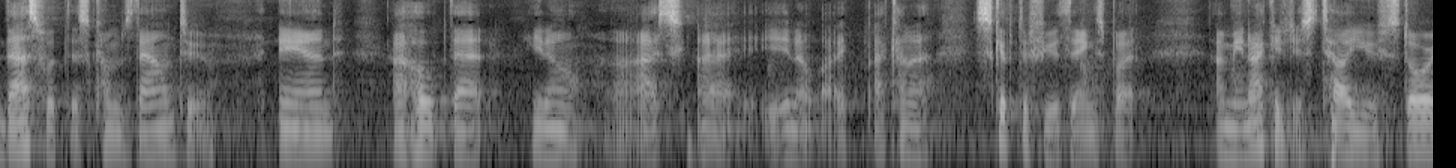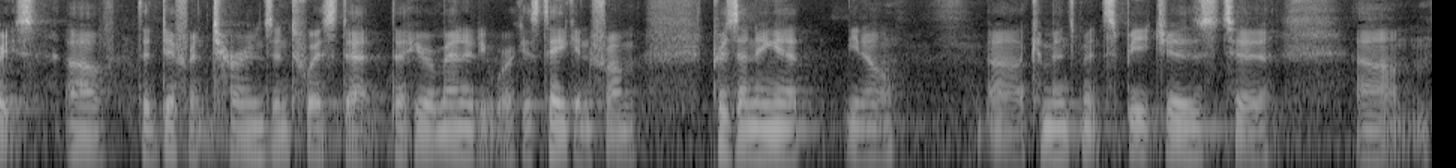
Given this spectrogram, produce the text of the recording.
That's what this comes down to. And I hope that, you know, uh, I, you know, I, I kind of skipped a few things, but I mean, I could just tell you stories of the different turns and twists that the Heromanity work has taken from presenting it, you know, uh, commencement speeches to um,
